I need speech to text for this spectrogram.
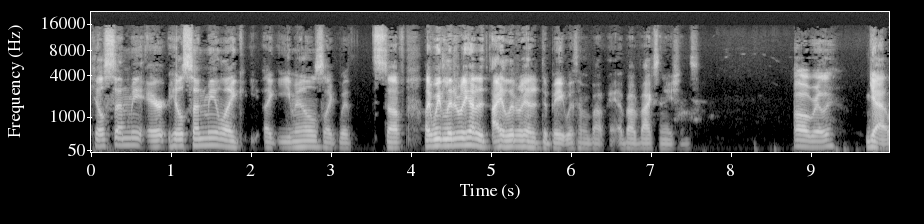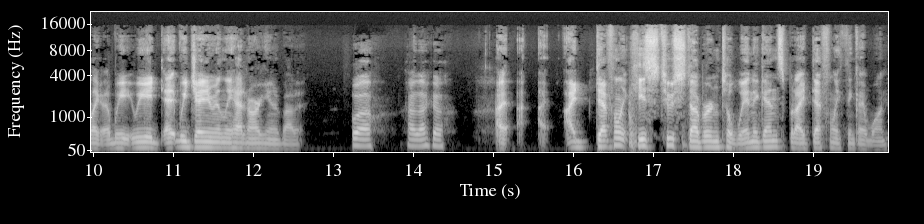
he'll send me air he'll send me like like emails like with stuff like we literally had a i literally had a debate with him about about vaccinations Oh really? yeah like we we we genuinely had an argument about it Well, how'd that go? i i i definitely he's too stubborn to win against but i definitely think i won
